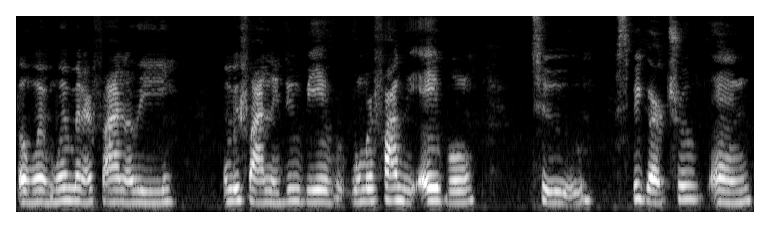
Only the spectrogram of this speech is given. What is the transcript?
But when women are finally when we finally do be able when we're finally able to speak our truth and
